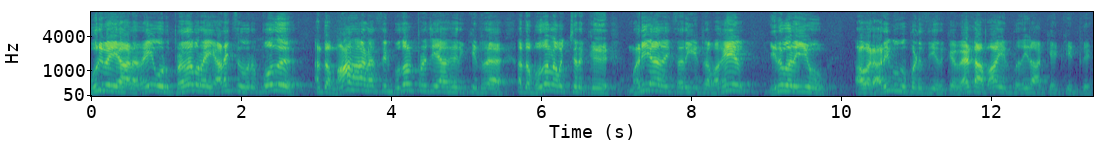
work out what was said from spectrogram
உரிமையாளரை ஒரு பிரதமரை அழைத்து வரும்போது அந்த மாகாணத்தின் முதல் பிரஜையாக இருக்கின்ற அந்த முதலமைச்சருக்கு மரியாதை தருகின்ற வகையில் இருவரையும் அவர் அறிமுகப்படுத்தி இருக்க வேண்டாமா என்பதை நான் கேட்கின்றேன்.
